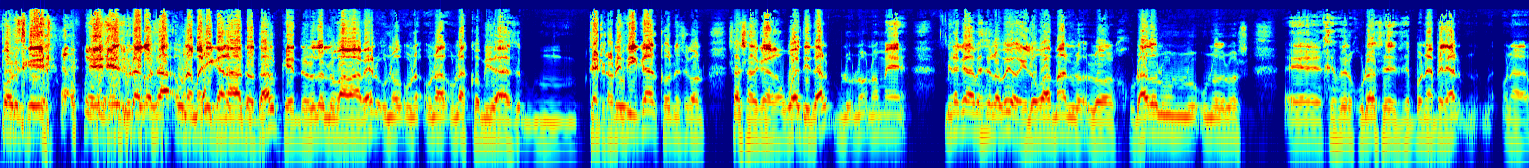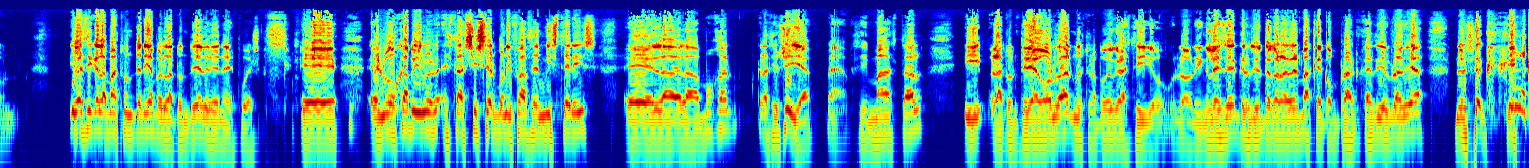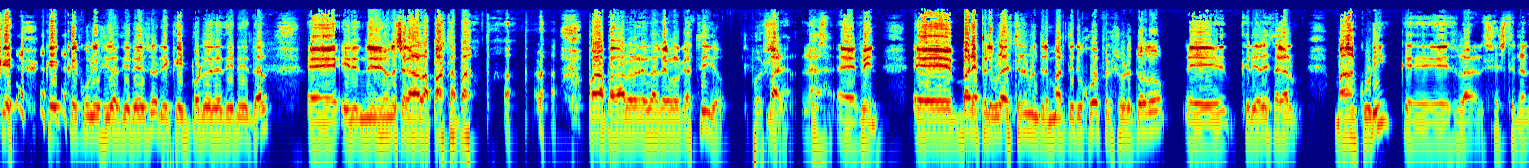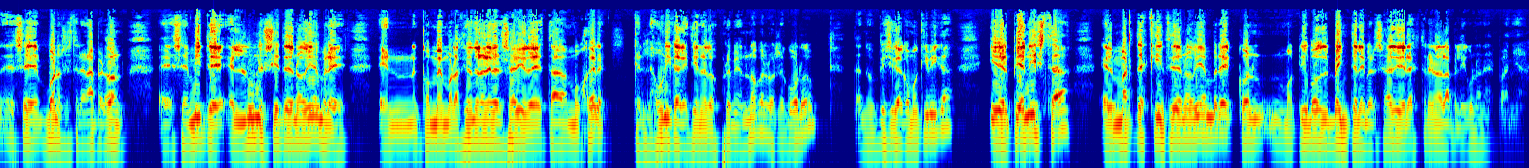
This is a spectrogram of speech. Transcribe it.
porque eh, es una cosa, una americanada total, que nosotros no vamos a ver, uno- una- una- unas comidas mm, terroríficas con eso, con salsa de cacahuete y tal. No, no me, mira que a veces lo veo. Y luego además lo- los jurados, un- uno de los eh, jefes del jurado se, se pone a pelear. Una, Iba a decir que la más tontería, pero la tontería viene después. Eh, el nuevo capítulo está Sister Boniface en Mysteries, eh, la de la monja graciosilla, eh, sin más tal, y la tontería gorda, nuestro apoyo Castillo. Los ingleses, que no tienen que ver más que comprar Castillo en Francia, no sé qué, qué, qué- qué curiosidad tiene eso, ni qué importancia tiene y tal, eh, y ni de dónde sacará la pasta pa- pa- para, para pagar el arreglo del castillo. Pues bueno, sí, nada, en fin, eh, varias películas de estreno entre martes y jueves, pero sobre todo eh, quería destacar Madame Curie, que es la, se estrena, se- bueno, se estrena, perdón, eh, se emite el lunes 7 de noviembre en conmemoración del aniversario de esta mujer, que es la única que tiene dos premios Nobel, los recuerdo, tanto en física como química, y del pianista el martes 15 de noviembre con motivo del 20 aniversario del estreno de la película en España.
